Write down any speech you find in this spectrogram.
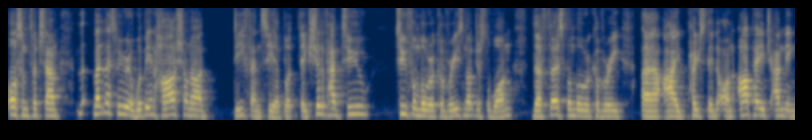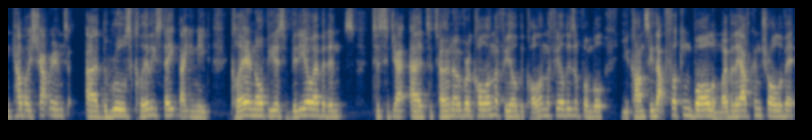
awesome touchdown. L- let's be real, we're being harsh on our defense here, but they should have had two two fumble recoveries, not just the one. The first fumble recovery uh, I posted on our page and in Cowboys chat rooms. Uh, the rules clearly state that you need clear and obvious video evidence to suggest uh, to turn over a call on the field. The call on the field is a fumble. You can't see that fucking ball and whether they have control of it.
